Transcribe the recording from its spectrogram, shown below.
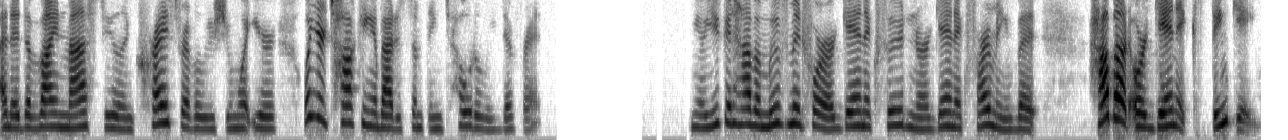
and a divine masculine Christ revolution, what you're what you're talking about is something totally different. You know, you can have a movement for organic food and organic farming, but how about organic thinking?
